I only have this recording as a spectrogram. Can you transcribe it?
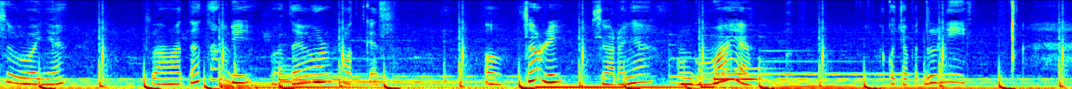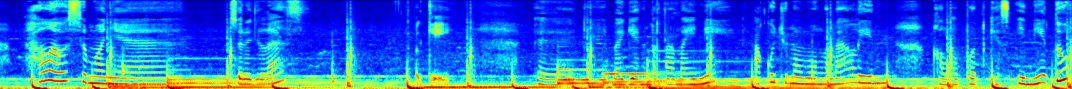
semuanya, selamat datang di Whatever Podcast. Oh, sorry, suaranya menggema ya Aku copot dulu nih. Halo semuanya, sudah jelas? Oke, okay. eh, di bagian pertama ini aku cuma mau ngenalin Kalau podcast ini tuh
